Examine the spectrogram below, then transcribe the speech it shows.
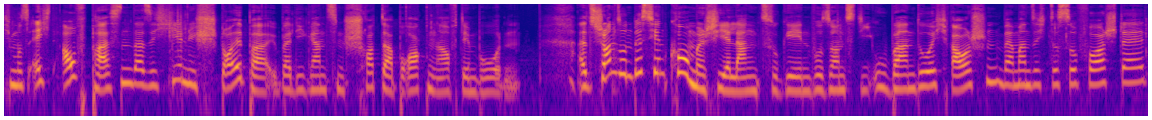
ich muss echt aufpassen, dass ich hier nicht stolper über die ganzen Schotterbrocken auf dem Boden. Also schon so ein bisschen komisch hier lang zu gehen, wo sonst die U-Bahn durchrauschen, wenn man sich das so vorstellt.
